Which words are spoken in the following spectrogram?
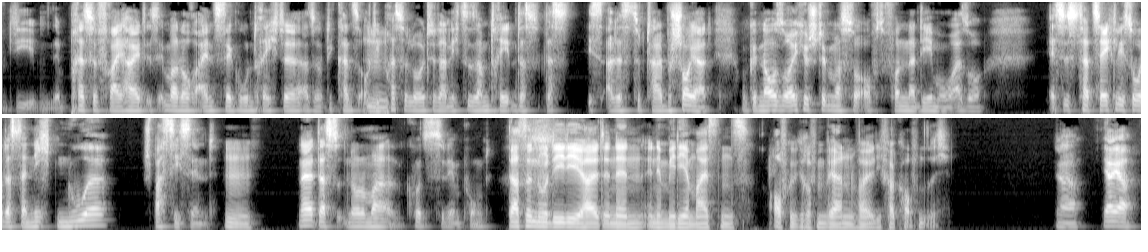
die Pressefreiheit ist immer noch eins der Grundrechte, also die kannst auch die Mhm. Presseleute da nicht zusammentreten, das, das ist alles total bescheuert. Und genau solche Stimmen hast du auch von einer Demo. Also es ist tatsächlich so, dass da nicht nur Spastis sind. Hm. Ne, das nur noch mal kurz zu dem Punkt. Das sind nur die, die halt in den, in den Medien meistens aufgegriffen werden, weil die verkaufen sich. Ja, ja, ja.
